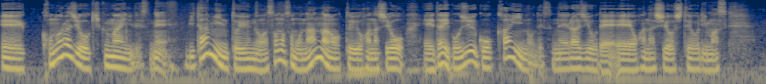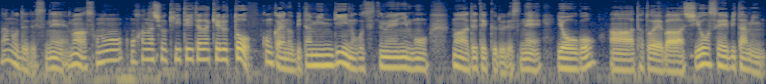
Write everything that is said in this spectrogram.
えーこのラジオを聞く前にですねビタミンというのはそもそも何なのというお話を、えー第55回のですねラジオで、えーお話をしております。なのでですねまあそのお話を聞いていただけると今回のビタミン D のご説明にもまあ出てくるですね用語あ例えば脂溶性ビタミン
